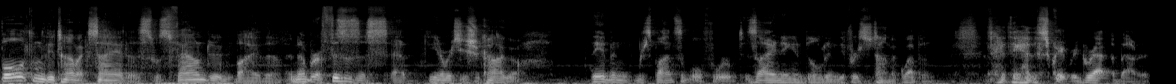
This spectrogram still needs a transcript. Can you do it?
Bulletin of the Atomic Scientists was founded by the, a number of physicists at the University of Chicago. They had been responsible for designing and building the first atomic weapon. They had this great regret about it.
